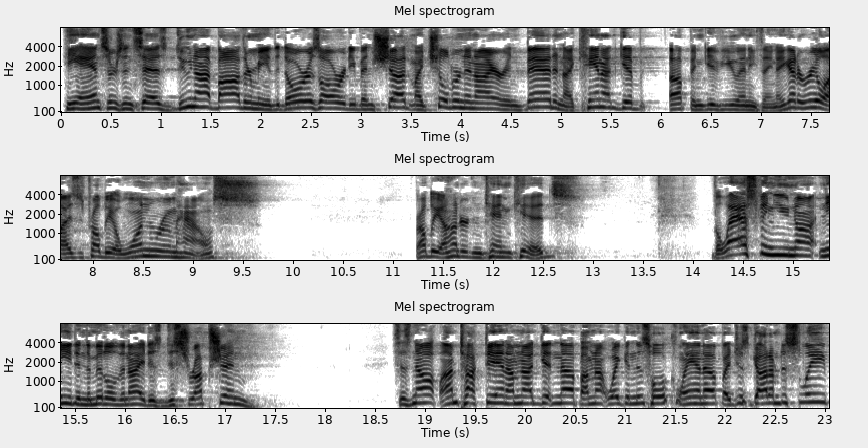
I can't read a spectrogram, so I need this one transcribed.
he answers and says, Do not bother me. The door has already been shut. My children and I are in bed, and I cannot give up and give you anything. Now you got to realize it's probably a one room house, probably 110 kids. The last thing you not need in the middle of the night is disruption. He says, Nope, I'm tucked in. I'm not getting up. I'm not waking this whole clan up. I just got them to sleep.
